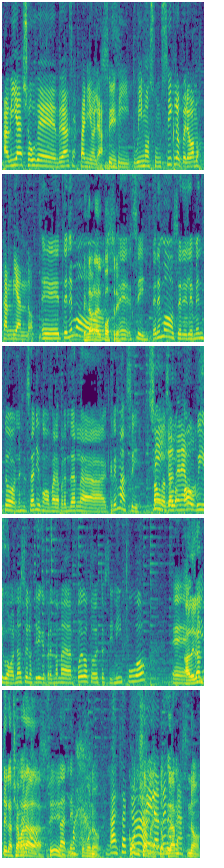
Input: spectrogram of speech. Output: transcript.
había show de, de danza española. Sí. tuvimos un ciclo, pero vamos cambiando. Eh, tenemos. Es la hora del postre. eh, sí, tenemos el elemento necesario como para prender la crema, sí. Sí, Vamos a lo hacerlo tenemos. a vivo, no se nos tiene que prender nada de fuego, todo esto es inífugo. Eh, Adelante ¿sí? la llamarada. ¿Podemos? Sí, Dale. ¿cómo no? Ah, está acá. ¿Cómo se Sí, llama la esto? tengo Flam- acá. No,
